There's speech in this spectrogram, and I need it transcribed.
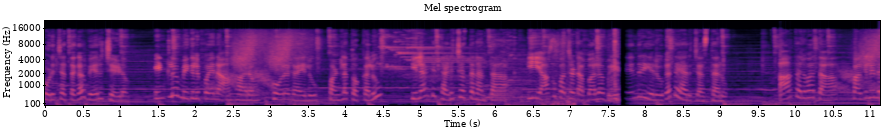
పొడి చెత్తగా వేరు చేయడం. ఇంట్లో మిగిలిపోయిన ఆహారం కూరగాయలు పండ్ల తొక్కలు ఇలాంటి తడి చెత్తనంతా ఈ ఆకుపచ్చ డబ్బాలో వే సేంద్రియ ఎరువుగా తయారు చేస్తారు. ఆ తర్వాత పగిలిన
